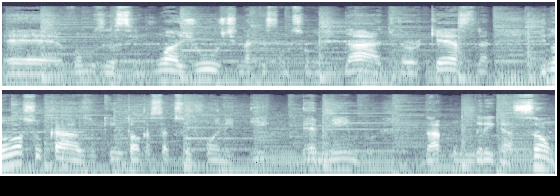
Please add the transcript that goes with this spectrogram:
é, vamos dizer assim, um ajuste na questão de sonoridade da orquestra. E no nosso caso, quem toca saxofone e é membro da congregação,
